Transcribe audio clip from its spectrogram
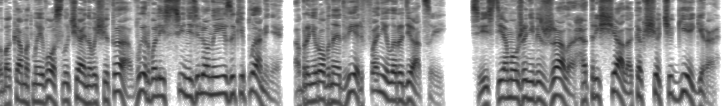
По бокам от моего случайного щита вырвались сине-зеленые языки пламени, а бронированная дверь фанила радиацией. Система уже не визжала, а трещала, как счетчик Гейгера.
